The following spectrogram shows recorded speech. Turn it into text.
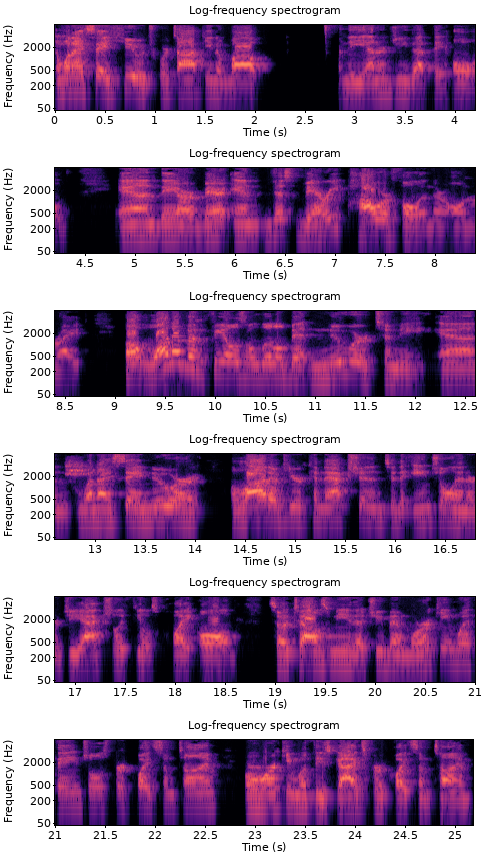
and when I say huge, we're talking about the energy that they hold, and they are very and just very powerful in their own right. But one of them feels a little bit newer to me, and when I say newer, a lot of your connection to the angel energy actually feels quite old. So it tells me that you've been working with angels for quite some time, or working with these guides for quite some time.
